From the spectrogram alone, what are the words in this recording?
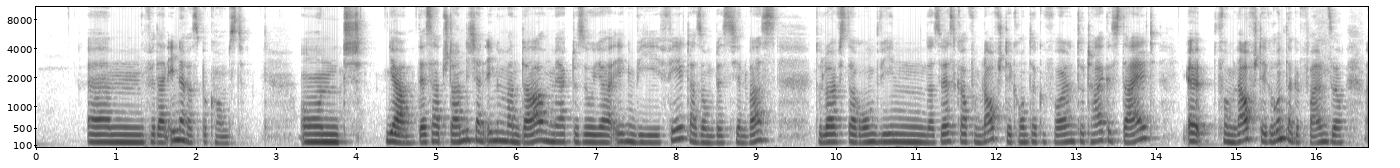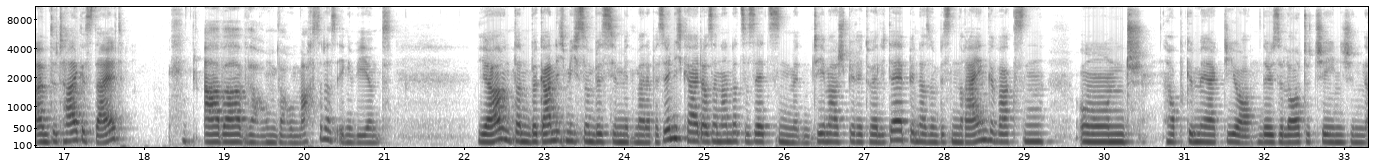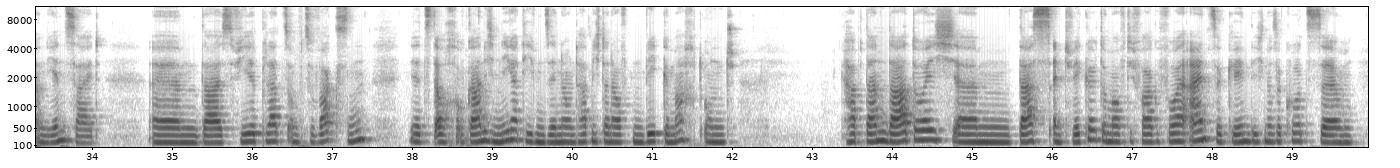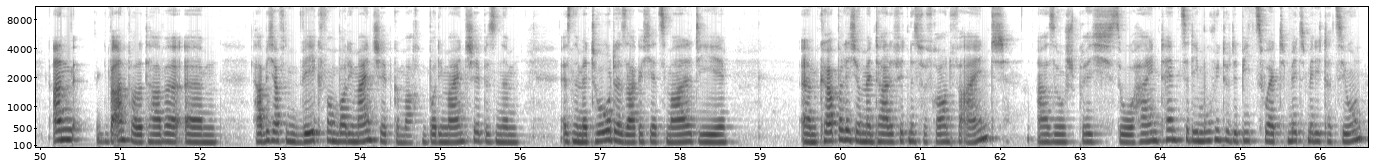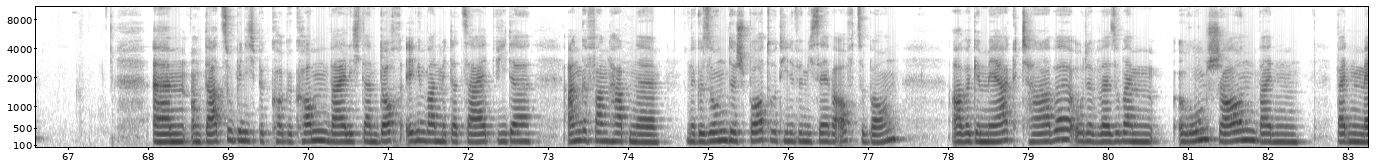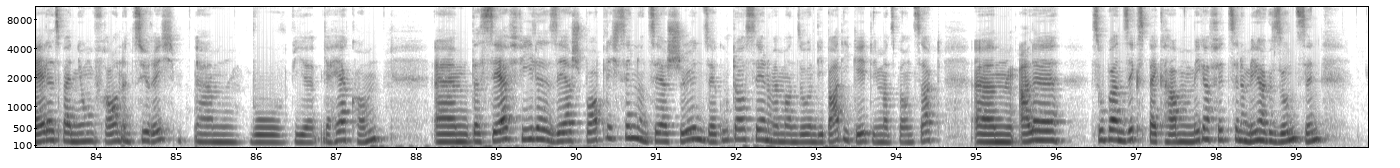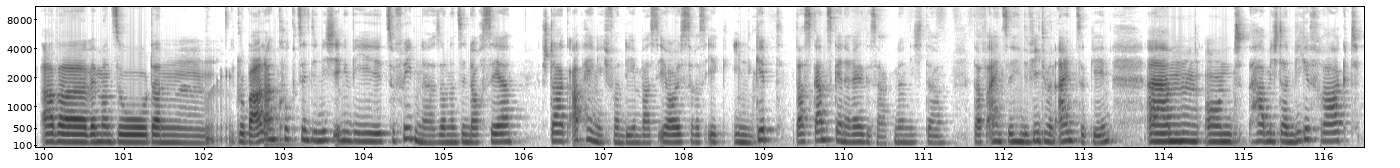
ähm, für dein Inneres bekommst. Und ja, deshalb stand ich dann irgendwann da und merkte so, ja, irgendwie fehlt da so ein bisschen was. Du läufst da rum wie ein, das wäre es gerade vom Laufsteg runtergefallen, total gestylt, äh, vom Laufsteg runtergefallen, so ähm, total gestylt. Aber warum, warum machst du das irgendwie? Und ja, und dann begann ich mich so ein bisschen mit meiner Persönlichkeit auseinanderzusetzen, mit dem Thema Spiritualität, bin da so ein bisschen reingewachsen und habe gemerkt, ja, there's a lot to change in, on the inside. Ähm, da ist viel Platz, um zu wachsen. Jetzt auch gar nicht im negativen Sinne und habe mich dann auf den Weg gemacht und habe dann dadurch ähm, das entwickelt, um auf die Frage vorher einzugehen, die ich nur so kurz ähm, an, beantwortet habe, ähm, habe ich auf dem Weg vom Body-Mind-Shape gemacht. Body-Mind-Shape ist eine, ist eine Methode, sage ich jetzt mal, die ähm, körperliche und mentale Fitness für Frauen vereint. Also sprich so High Intensity Moving to the Beat Sweat mit Meditation. Ähm, und dazu bin ich gekommen, weil ich dann doch irgendwann mit der Zeit wieder angefangen habe, eine, eine gesunde Sportroutine für mich selber aufzubauen, aber gemerkt habe oder so beim Rumschauen bei den, bei den Mädels, bei den jungen Frauen in Zürich, ähm, wo wir ja herkommen, ähm, dass sehr viele sehr sportlich sind und sehr schön, sehr gut aussehen. Und wenn man so in die Body geht, wie man es bei uns sagt, ähm, alle super ein Sixpack haben, mega fit sind und mega gesund sind. Aber wenn man so dann global anguckt, sind die nicht irgendwie zufriedener, sondern sind auch sehr stark abhängig von dem, was ihr Äußeres ihnen gibt. Das ganz generell gesagt, ne? nicht da, da auf einzelne Individuen einzugehen. Ähm, und habe mich dann wie gefragt,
